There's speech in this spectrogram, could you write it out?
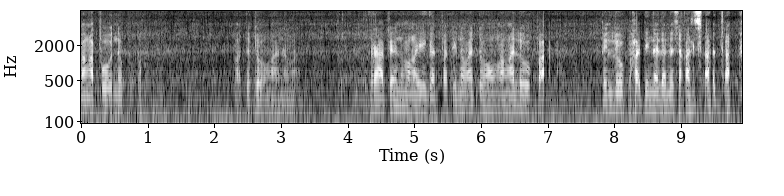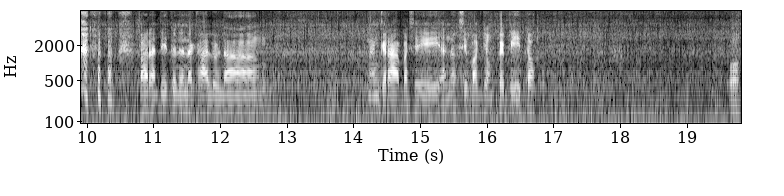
mga puno. O totoo nga naman. Grabe ano mga igat pati naman itong mga lupa. Itong lupa dinala na sa kalsada. Parang dito na naghalo ng ng graba si ano si Bagyong Pepito. Oh.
